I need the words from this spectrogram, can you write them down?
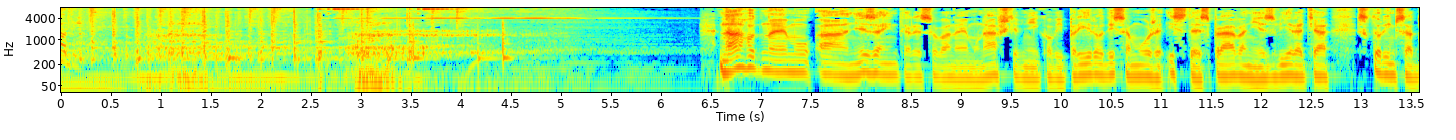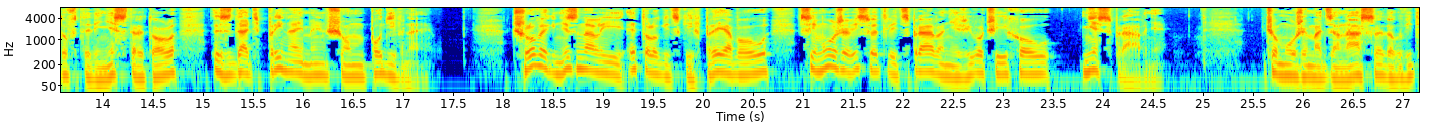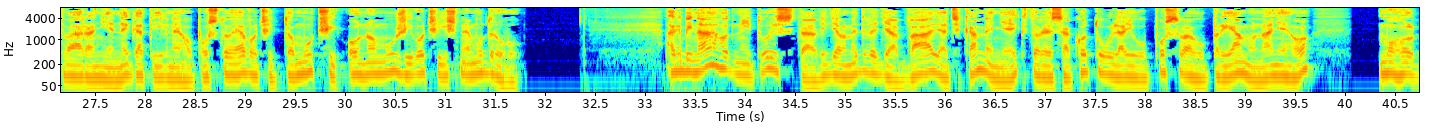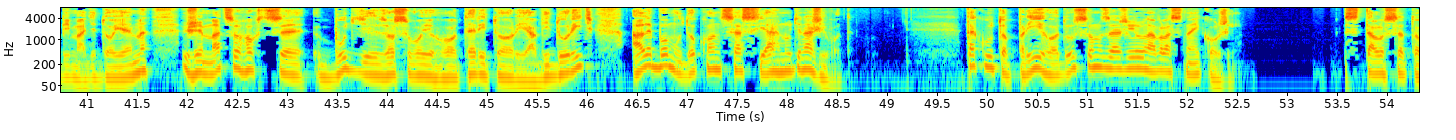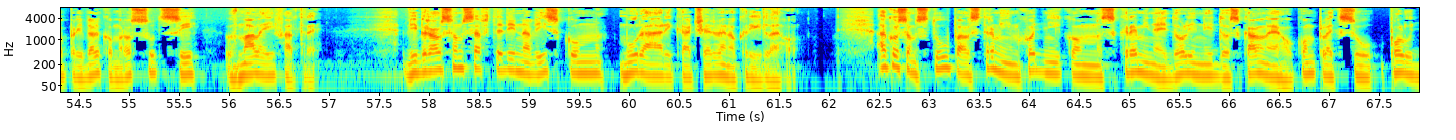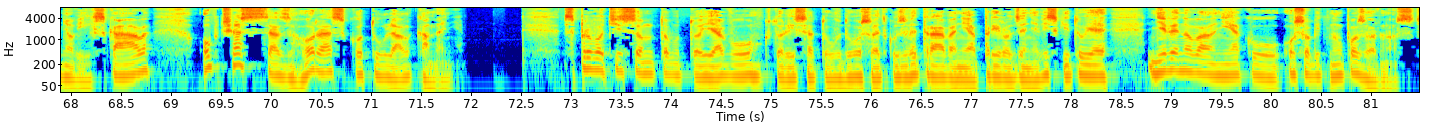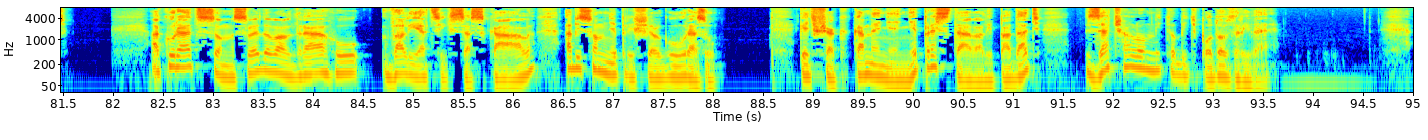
prírody. Náhodnému a nezainteresovanému návštevníkovi prírody sa môže isté správanie zvieraťa, s ktorým sa dovtedy nestretol, zdať pri najmenšom podivné. Človek neznalý etologických prejavov si môže vysvetliť správanie živočíchov nesprávne čo môže mať za následok vytváranie negatívneho postoja voči tomu či onomu živočíšnemu druhu. Ak by náhodný turista videl medveďa váľať kamene, ktoré sa kotúľajú po svahu priamo na neho, mohol by mať dojem, že maco ho chce buď zo svojho teritória vyduriť, alebo mu dokonca siahnuť na život. Takúto príhodu som zažil na vlastnej koži. Stalo sa to pri veľkom rozsudci v Malej Fatre. Vybral som sa vtedy na výskum murárika červenokrídleho. Ako som stúpal strmým chodníkom z Kreminej doliny do skalného komplexu poludňových skál, občas sa z hora skotúľal kameň. Sprvoti som tomuto javu, ktorý sa tu v dôsledku zvetrávania prirodzene vyskytuje, nevenoval nejakú osobitnú pozornosť. Akurát som sledoval dráhu valiacich sa skál, aby som neprišiel k úrazu. Keď však kamene neprestávali padať, začalo mi to byť podozrivé.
